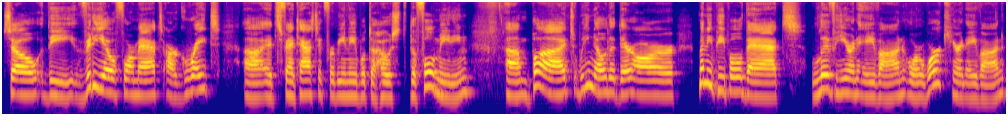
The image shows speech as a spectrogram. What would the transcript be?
So the video formats are great. Uh, it's fantastic for being able to host the full meeting. Um, but we know that there are many people that live here in Avon or work here in Avon,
